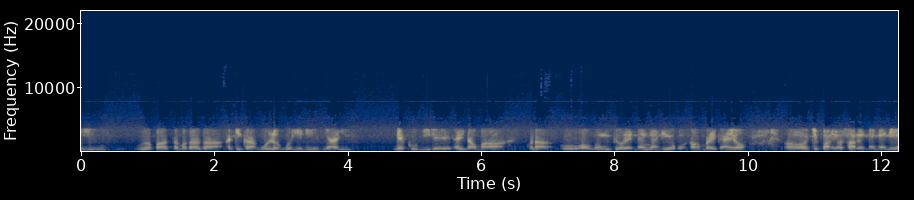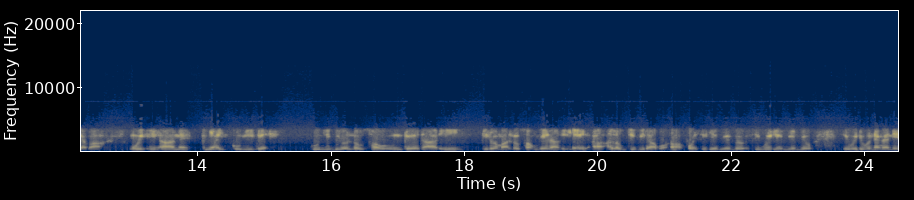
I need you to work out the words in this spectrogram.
EU ဥရောပသမဂ္ဂကအဓိကငွေလုံးငွေရင်းတွေအများကြီးနဲ့ကူညီတယ်အဲ့နောက်မှာခုနကိုအောင်လုံးပြောတဲ့နိုင်ငံတွေရောပေါ့နော်အမေရိကန်ရောအာဂျပန်ရောစတဲ့နိုင်ငံတွေကပါငွေအင်အားနဲ့အများကြီးကူညီခဲ့ကူညီပြီးတော့လှုပ်ဆောင်ခဲ့တာတွေပြီးတော့မှလှုပ်ဆောင်ခဲ့တာတွေလည်းအလုံးကြည့်ပြီးတာပေါ့နော်ဖွဲ့စည်းတွေမျိုးမျိုးအစည်းအဝေးတွေမျိုးမျိုးဒီဝီဒီယိုနိုင်ငံတွေ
